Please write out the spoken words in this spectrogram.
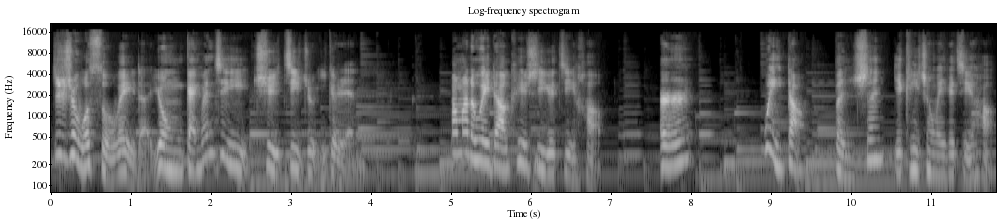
这就是我所谓的用感官记忆去记住一个人。妈妈的味道可以是一个记号，而味道本身也可以成为一个记号。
